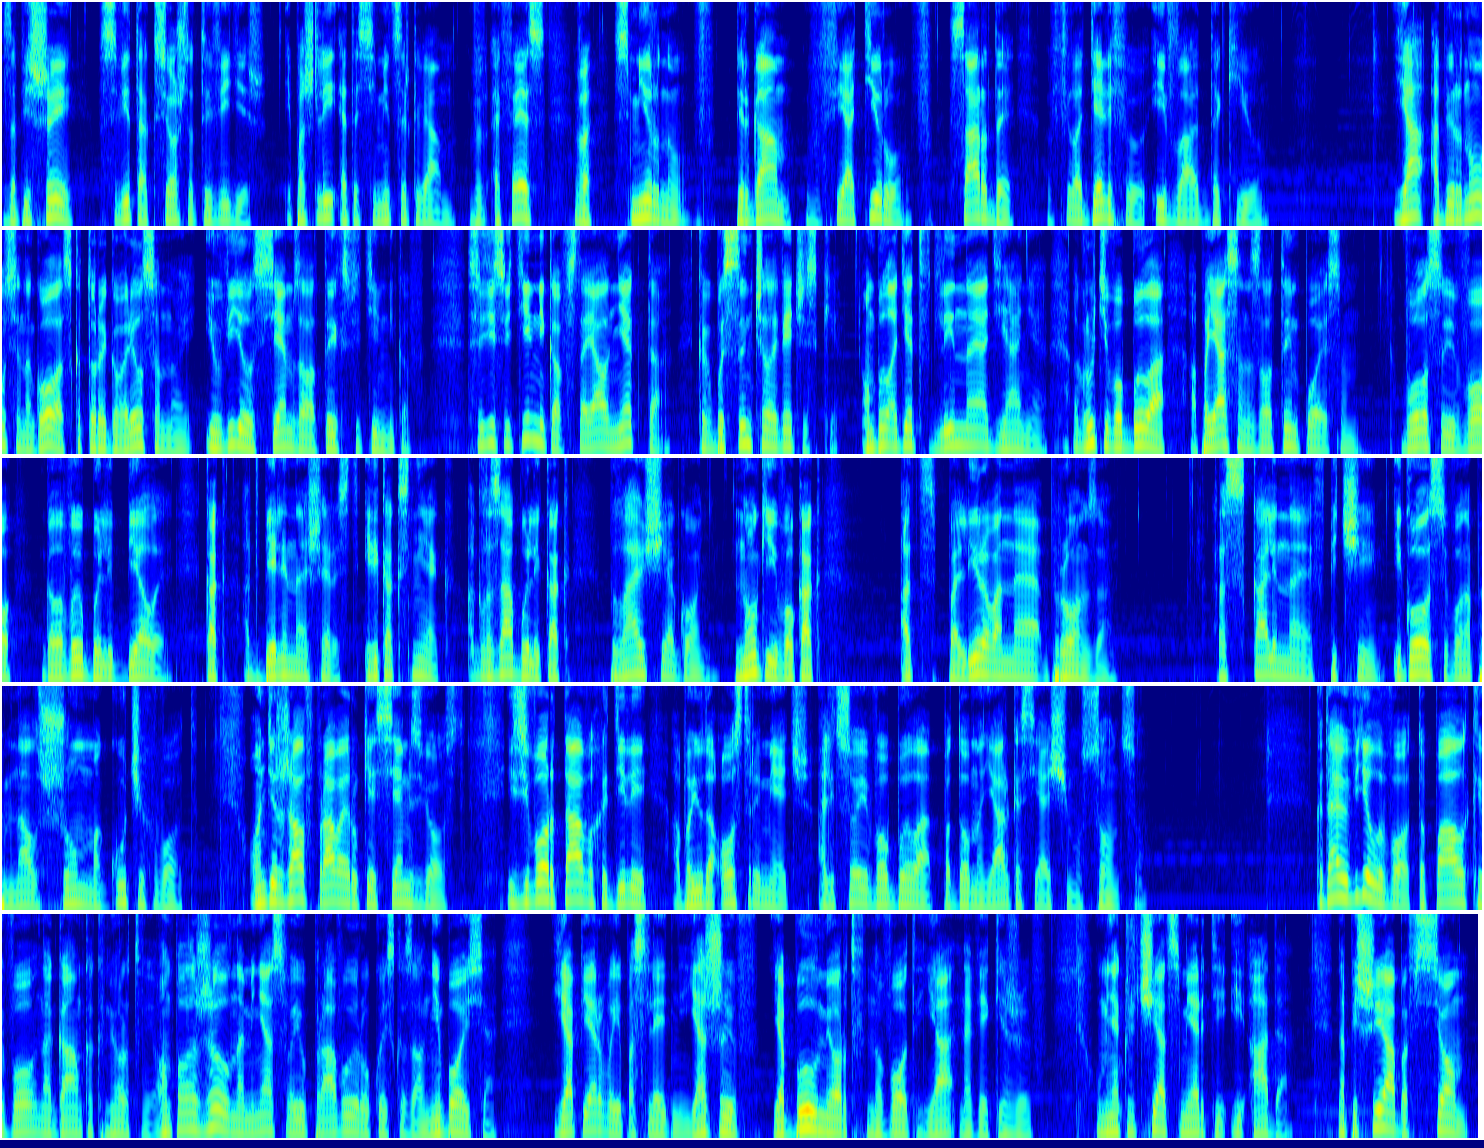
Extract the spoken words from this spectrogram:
запиши в свиток все, что ты видишь, и пошли это семи церквям, в Эфес, в Смирну, в Пергам, в Фиатиру, в Сарды, в Филадельфию и в Ладокию. Я обернулся на голос, который говорил со мной, и увидел семь золотых светильников. Среди светильников стоял некто, как бы сын человеческий. Он был одет в длинное одеяние, а грудь его была опоясана золотым поясом. Волосы его головы были белые, как отбеленная шерсть, или как снег, а глаза были как пылающий огонь, ноги его как отполированная бронза, раскаленная в печи, и голос его напоминал шум могучих вод. Он держал в правой руке семь звезд. Из его рта выходили обоюдоострый меч, а лицо его было подобно ярко сиящему солнцу. Когда я увидел его, то пал к его ногам, как мертвый. Он положил на меня свою правую руку и сказал, «Не бойся, я первый и последний, я жив. Я был мертв, но вот я навеки жив. У меня ключи от смерти и ада. Напиши обо всем,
